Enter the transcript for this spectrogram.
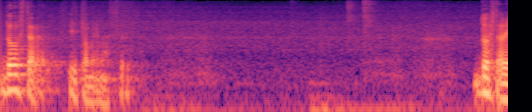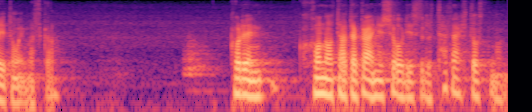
どうしたらいいと思います？どうしたらいいと思いますか？これこの戦いに勝利するただ一つの道。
